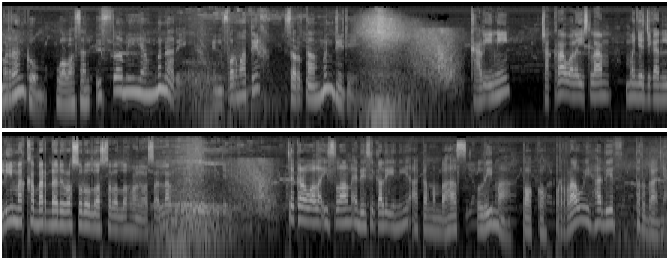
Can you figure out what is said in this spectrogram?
Merangkum wawasan Islami yang menarik, informatif, serta mendidik. Kali ini Cakrawala Islam menyajikan lima kabar dari Rasulullah Sallallahu Alaihi Wasallam yang menjadi Cakrawala Islam edisi kali ini akan membahas lima tokoh perawi hadis terbanyak.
